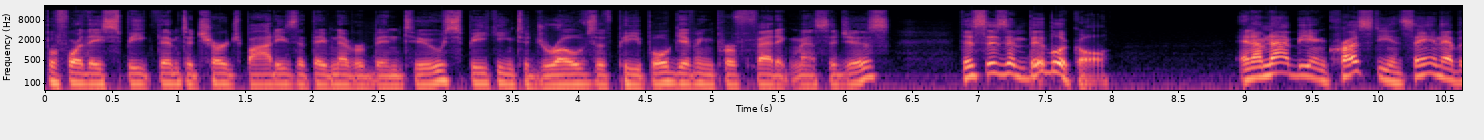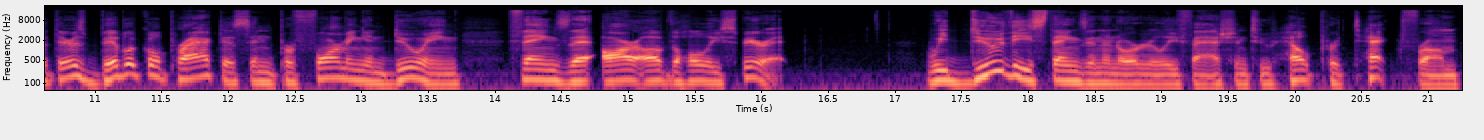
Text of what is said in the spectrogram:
before they speak them to church bodies that they've never been to, speaking to droves of people, giving prophetic messages. This isn't biblical. And I'm not being crusty in saying that, but there's biblical practice in performing and doing things that are of the Holy Spirit. We do these things in an orderly fashion to help protect from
